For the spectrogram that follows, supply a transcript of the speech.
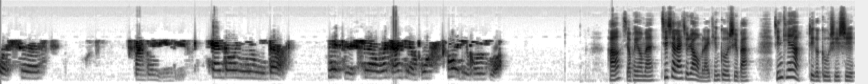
我是山东临沂。山东临沂的叶子轩，我想点播《茉莉公主》。好，小朋友们，接下来就让我们来听故事吧。今天啊，这个故事是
